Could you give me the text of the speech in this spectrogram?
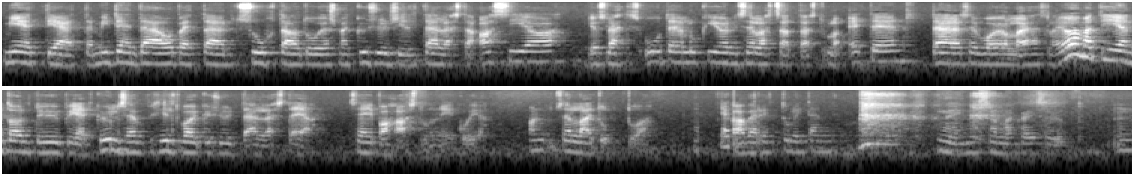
miettiä, että miten tämä opettaja nyt suhtautuu, jos mä kysyn siltä tällaista asiaa. Jos lähtisi uuteen lukioon, niin sellaista saattaisi tulla eteen. Täällä se voi olla ihan sellainen, joo mä tiedän ton tyypin, että kyllä se, siltä voi kysyä tällaista ja se ei pahastu niin kuin, ja on sellainen tuttua. Ja kaverit tuli tänne. Niin, no se on aika iso juttu. Mm.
